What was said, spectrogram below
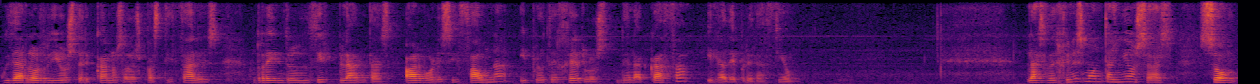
cuidar los ríos cercanos a los pastizales, reintroducir plantas, árboles y fauna y protegerlos de la caza y la depredación. Las regiones montañosas son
